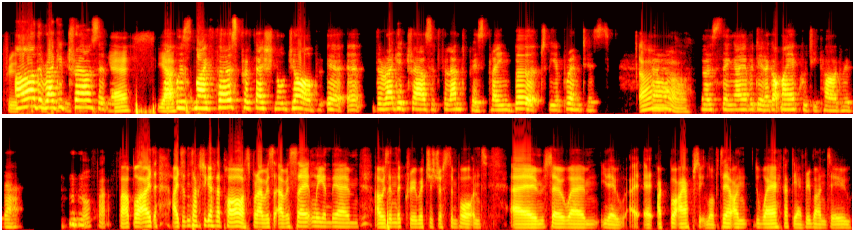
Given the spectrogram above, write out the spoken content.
through. Ah, the Ragged Trouser. Yes, yeah. that was my first professional job. Uh, uh, the ragged trousered philanthropist playing Bert, the apprentice. Ah, First thing I ever did. I got my equity card with that. oh, fab, fab. Well, I, d- I didn't actually get the part, but I was I was certainly in the um I was in the crew, which is just important. Um, so um, you know, I, I, I but I absolutely loved it, and the work that the Everyman do.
